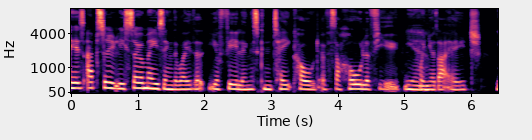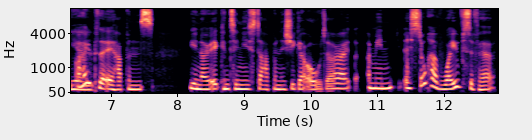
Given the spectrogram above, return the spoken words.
it's absolutely so amazing the way that your feelings can take hold of the whole of you Yeah. when you're that age. Yeah. I hope that it happens. You know, it continues to happen as you get older. I, I mean, I still have waves of it,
